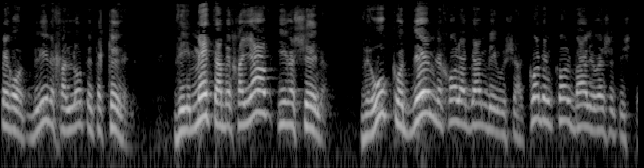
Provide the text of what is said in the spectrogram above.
פירות, בלי לכלות את הקרן. והיא מתה בחייו, יירשנה. והוא קודם לכל אדם בירושה. קודם כל בעל יורש את אשתו.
